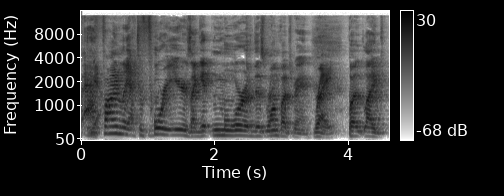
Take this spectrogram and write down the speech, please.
ah, Yeah. finally, after four years, I get more of this One Punch Man. Right. But like,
